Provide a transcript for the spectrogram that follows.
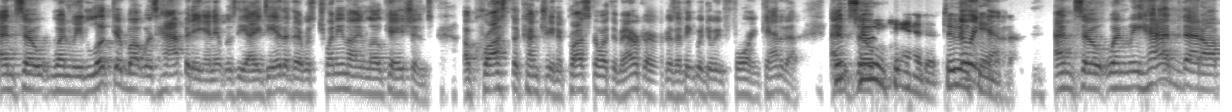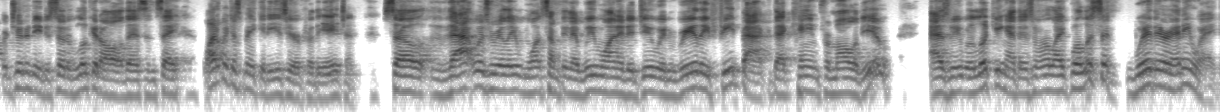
And so when we looked at what was happening, and it was the idea that there was 29 locations across the country and across North America, because I think we're doing four in Canada. And two, so two in Canada, two, two in, Canada. Canada. And so when we had that opportunity to sort of look at all of this and say, why don't we just make it easier for the agent? So that was really one, something that we wanted to do and really feedback that came from all of you as we were looking at this and we're like, well, listen, we're there anyway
